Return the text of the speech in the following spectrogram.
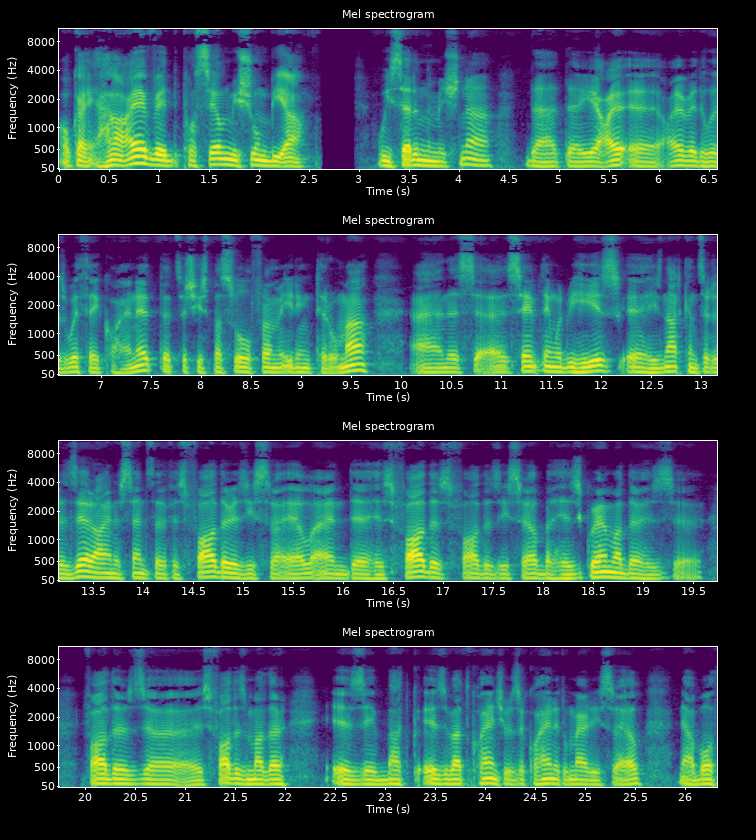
Okay, ha'eved posel mishum bi'ah. We said in the Mishnah that the uh, Ayaved who is with a Kohenet, that she's pasul from eating teruma. And the uh, same thing would be he is uh, he's not considered a zera in a sense that if his father is Israel and uh, his father's father is Israel, but his grandmother, his uh, father's uh, his father's mother is a bat is a bat kohen. She was a kohenet who married Israel. Now both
